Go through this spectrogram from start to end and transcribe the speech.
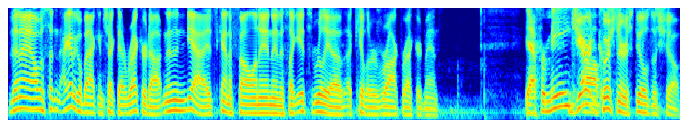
Then I all of a sudden I got to go back and check that record out, and then yeah, it's kind of fallen in, and it's like it's really a, a killer rock record, man. Yeah, for me, Jared um, Kushner steals the show.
